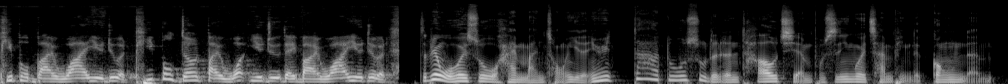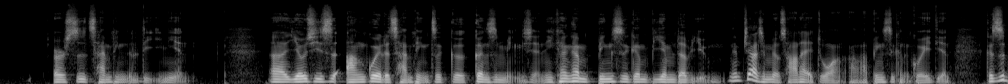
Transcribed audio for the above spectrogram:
people buy why you do it. People don't buy what you do, they buy why you do it. 这边我会说我还蛮同意的，因为大多数的人掏钱不是因为产品的功能，而是产品的理念。呃，尤其是昂贵的产品，这个更是明显。你看看宾士跟 BMW，那价钱没有差太多啊，啊，宾士可能贵一点，可是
